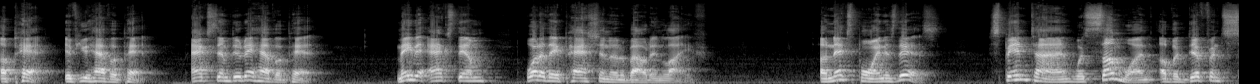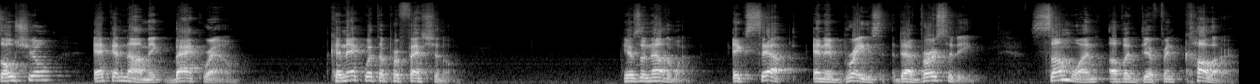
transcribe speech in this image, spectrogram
a pet if you have a pet. Ask them, do they have a pet? Maybe ask them, what are they passionate about in life? A next point is this spend time with someone of a different social, economic background. Connect with a professional. Here's another one accept and embrace diversity. Someone of a different color,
